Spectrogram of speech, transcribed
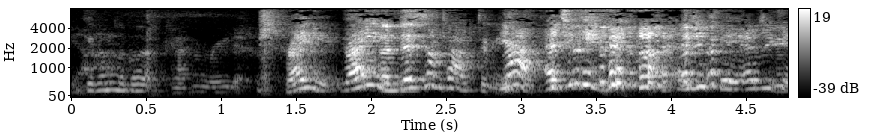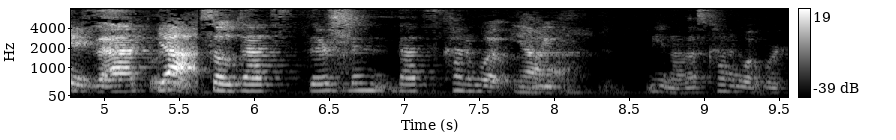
Yeah. Give them the book, have them read it, Right. Right. and then come talk to me. yeah. Educate. educate. Educate. Exactly. Yeah. So that's there's been that's kind of what Yeah. we've you know that's kind of what we're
